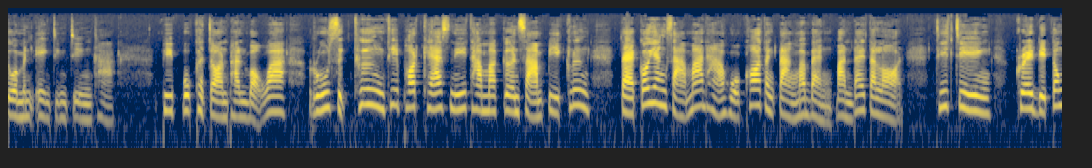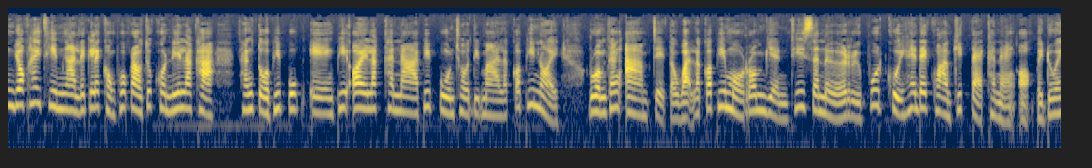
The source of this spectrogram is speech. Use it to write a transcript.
ตัวมันเองจริง ๆ ค่ะ พี่ปุ๊กขจรพันธ์บอกว่า รู้สึกทึ่งที่พอดแคสต์นี้ทำมาเกิน 3 ปีครึ่ง แต่ก็ยังสามารถหาหัวข้อต่างๆ มาแบ่งปันได้ตลอด ที่จริง เครดิตต้องยกให้ทีมงานเล็ก ๆ ของพวกเราทุกคนนี่แหละค่ะ ทั้งตัวพี่ปุ๊กเอง พี่อ้อยลักคนา พี่ปูนโชติมา แล้วก็พี่หน่อย รวมทั้งอาร์มเจตวัฒน์แล้วก็พี่โมร่มเย็นที่เสนอหรือพูดคุยให้ได้ความคิดแตกแขนงออกไปด้วย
